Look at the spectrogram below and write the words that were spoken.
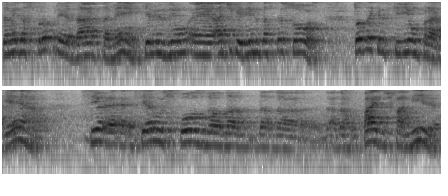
também das propriedades também que eles iam é, adquirindo das pessoas. Todos aqueles que iam para a guerra, se, é, é, se era o esposo do, da, da, da, do pai de família,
